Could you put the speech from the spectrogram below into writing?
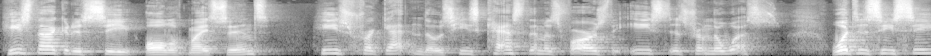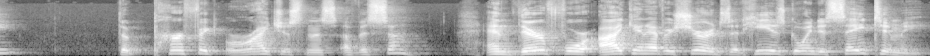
He's not going to see all of my sins. He's forgotten those. He's cast them as far as the east is from the west. What does He see? The perfect righteousness of His Son. And therefore, I can have assurance that He is going to say to me,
